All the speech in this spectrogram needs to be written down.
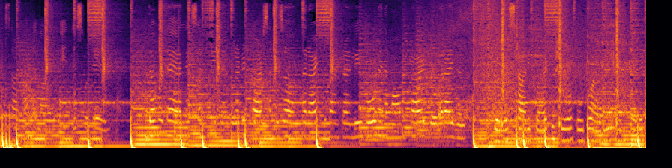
Pets are not allowed in this hotel. The hotel accepts major credit cards and reserves the right to temporarily hold an amount prior to arrival. Guests are required to show a photo ID and credit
